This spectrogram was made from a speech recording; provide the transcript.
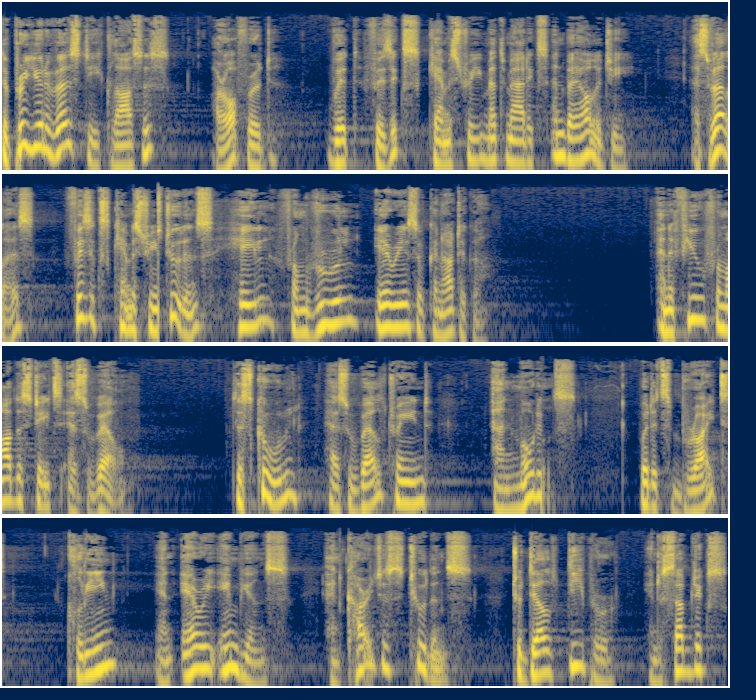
the pre university classes are offered with physics, chemistry, mathematics, and biology, as well as physics chemistry students hail from rural areas of Karnataka and a few from other states as well. The school has well trained and models with its bright, clean, and airy ambience encourages students to delve deeper into subjects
